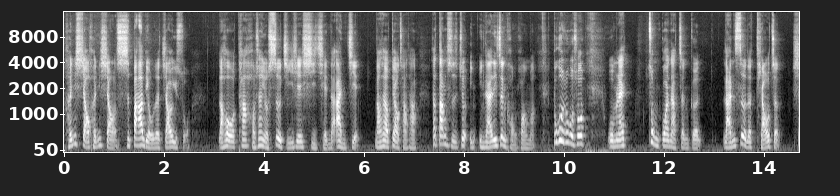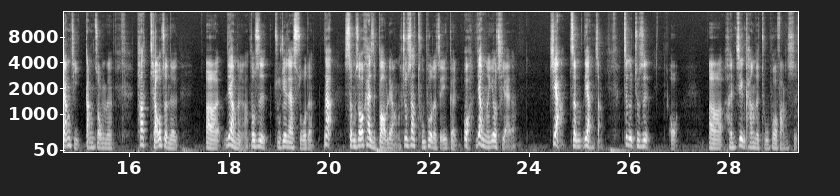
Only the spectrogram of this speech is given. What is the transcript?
很小很小十八流的交易所，然后他好像有涉及一些洗钱的案件，然后他要调查他，那当时就引引来了一阵恐慌嘛。不过如果说我们来纵观啊整个蓝色的调整箱体当中呢，它调整的呃量能啊都是逐渐在缩的。那什么时候开始爆量？就是它突破的这一根，哇，量能又起来了，价增量涨，这个就是。呃，很健康的突破方式。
